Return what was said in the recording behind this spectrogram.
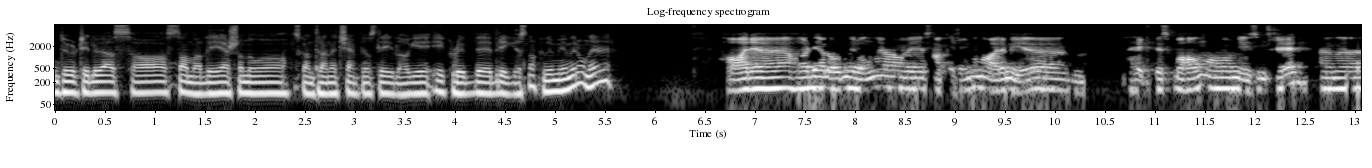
en tur til USA, Standard Liège, og nå skal han trene et Champions League-lag i, i, klubb Brygge. Snakker du mye med Ronny, eller? Har, eh, har dialog med Ronny, og vi snakker sammen. Nå er det mye hektisk på han og mye som skjer. Men eh,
